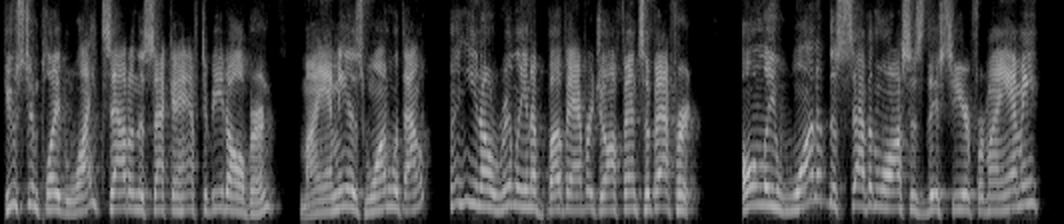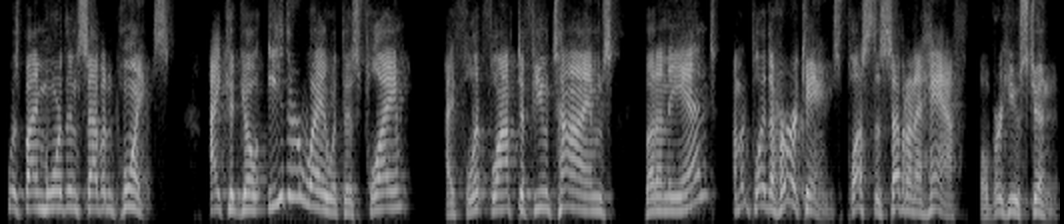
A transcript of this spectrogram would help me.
Houston played lights out in the second half to beat Auburn. Miami has won without, you know, really an above average offensive effort. Only one of the seven losses this year for Miami was by more than seven points. I could go either way with this play. I flip flopped a few times, but in the end, I'm going to play the Hurricanes plus the seven and a half over Houston.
